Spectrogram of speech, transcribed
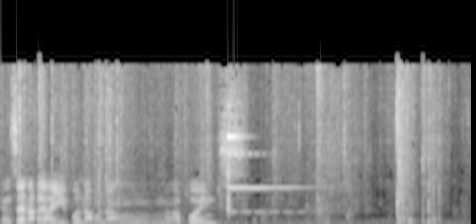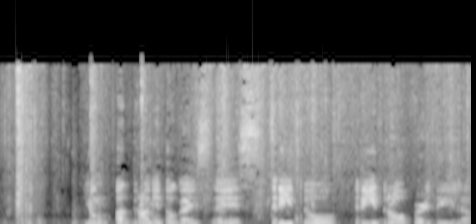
Yung sa nakaipon ako ng mga points. Yung pag-draw nito guys is 3 do 3 draw per day lang.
